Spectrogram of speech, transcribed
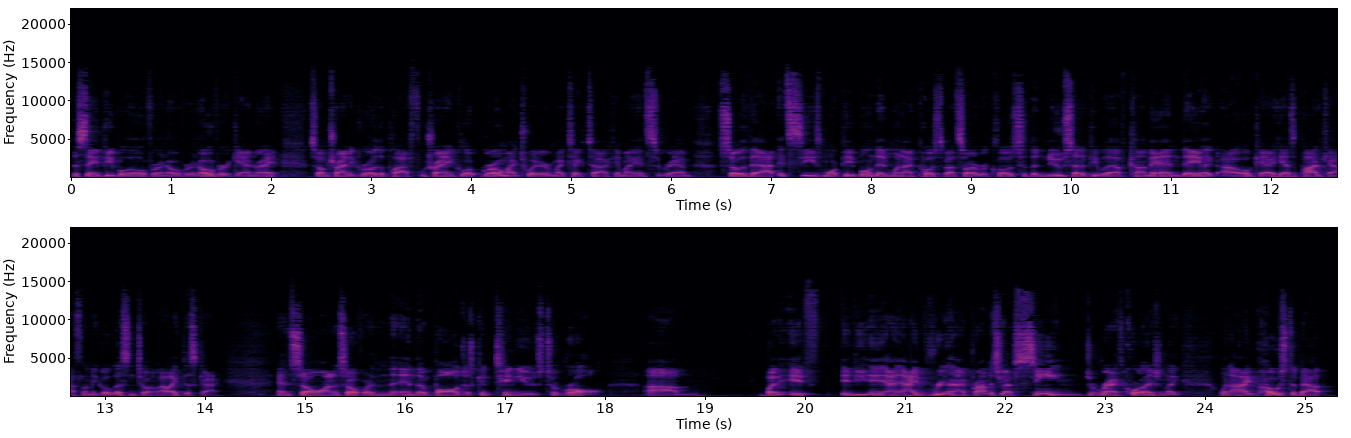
the same people over and over and over again, right? So I'm trying to grow the platform, trying to grow my Twitter, my TikTok, and my Instagram so that it sees more people. And then when I post about "Sorry, we're closed," to the new set of people that have come in, they like, oh, okay, he has a podcast. Let me go listen to him. I like this guy, and so on and so forth. And the, and the ball just continues to roll. Um, but if if you, I, I've re- I promise you, I've seen direct correlation. Like when I post about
